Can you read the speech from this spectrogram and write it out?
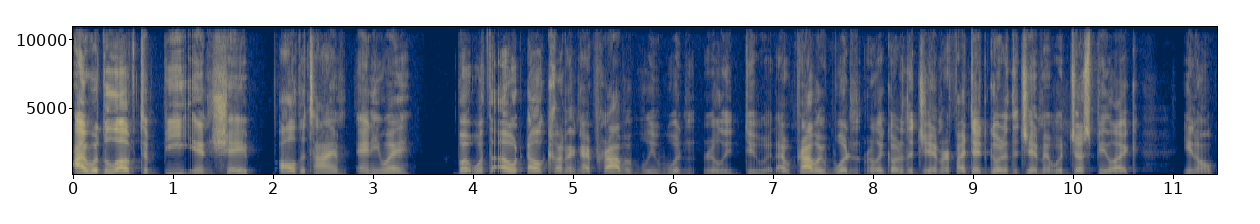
I would love to be in shape all the time anyway, but without elk hunting, I probably wouldn't really do it. I probably wouldn't really go to the gym, or if I did go to the gym, it would just be like, you know,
